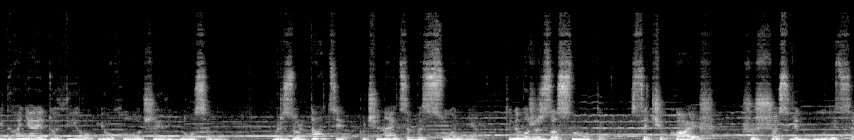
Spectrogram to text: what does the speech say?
відганяє довіру і охолоджує відносини. В результаті починається безсоння, ти не можеш заснути, все чекаєш, що щось відбудеться,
